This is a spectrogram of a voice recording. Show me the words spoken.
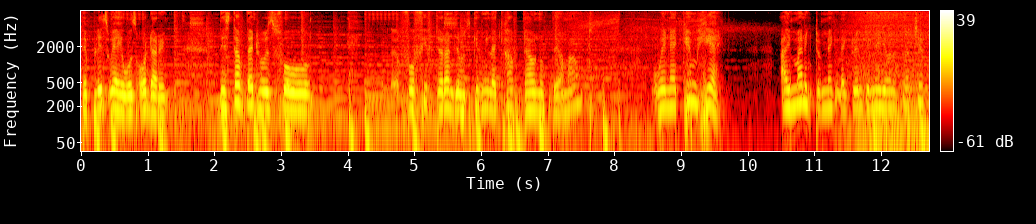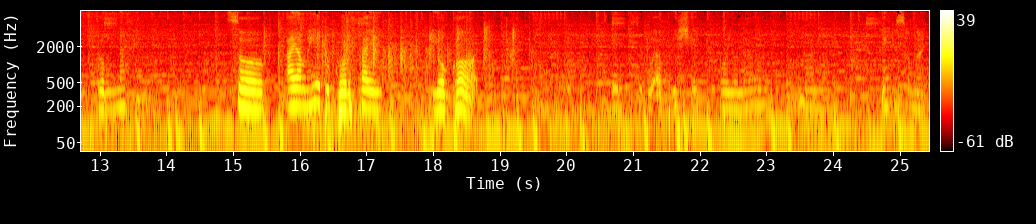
the place where I was ordering, the stuff that was for for 50 rand, they was giving me like half down of the amount. When I came here, I managed to make like 20 million budget from nothing. So I am here to glorify your God and also to appreciate for your love, Mommy. Thank you so much.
